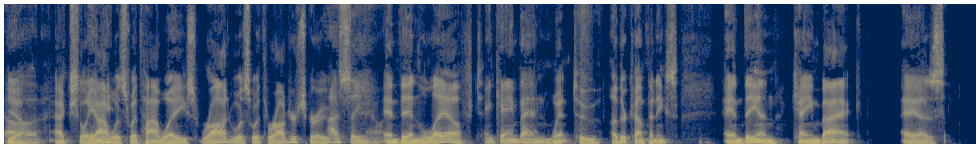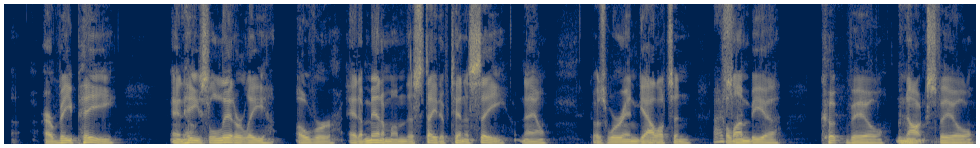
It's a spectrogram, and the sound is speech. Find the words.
Yeah. Uh, Actually, I it- was with Highways. Rod was with Rogers Group. I see now, and then left and came back. and went to other companies and then came back as our VP, and he's literally over at a minimum the state of Tennessee now because we're in Gallatin, Columbia, Cookeville, Knoxville.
